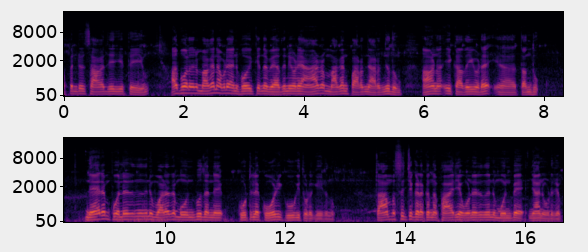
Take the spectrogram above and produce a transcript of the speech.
അപ്പന്റെ ഒരു സാഹചര്യത്തെയും അതുപോലെ തന്നെ മകൻ അവിടെ അനുഭവിക്കുന്ന വേദനയുടെ ആഴം മകൻ പറഞ്ഞറിഞ്ഞതും ആണ് ഈ കഥയുടെ തന്തു. നേരം പുലരുന്നതിന് വളരെ മുൻപ് തന്നെ കൂട്ടിലെ കോഴി കൂകി തുടങ്ങിയിരുന്നു. താമസിച്ച് കിടക്കുന്ന ഭാര്യ ഉണരുന്നതിന് മുൻപേ ഞാൻ ഉണരും.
